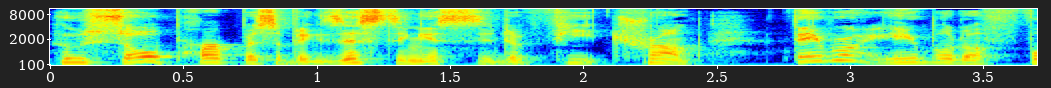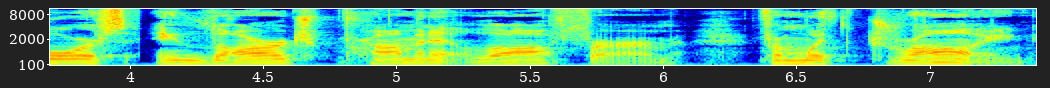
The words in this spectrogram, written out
whose sole purpose of existing is to defeat Trump, they were able to force a large prominent law firm from withdrawing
